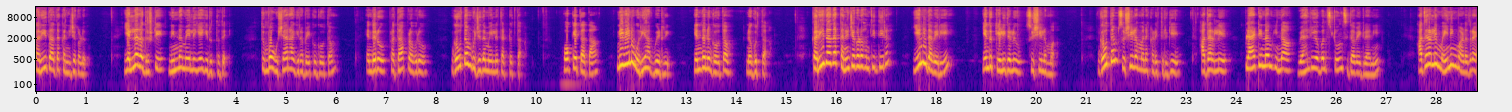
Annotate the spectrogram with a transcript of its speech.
ಕರೀದಾದ ಖನಿಜಗಳು. ಎಲ್ಲರ ದೃಷ್ಟಿ ನಿನ್ನ ಮೇಲೆಯೇ ಇರುತ್ತದೆ. ತುಂಬ ಹುಷಾರಾಗಿರಬೇಕು ಗೌತಮ್, ಎಂದರು ಪ್ರತಾಪ್ ರವರು ಗೌತಮ್ ಭುಜದ ಮೇಲೆ ತಟ್ಟುತ್ತಾ. ಓಕೆ ತಾತ, ನೀವೇನು ಒರಿ ಆಗ್ಬೇಡ್ರಿ ಎಂದನು ಗೌತಮ್ ನಗುತ್ತಾ, ಕರೀದಾದ ಖನಿಜಗಳು ಅಂತಿದ್ದೀರಾ? ಏನಿದಾವೆ ರೀ ಎಂದು ಕೇಳಿದಳು ಸುಶೀಲಮ್ಮ. ಗೌತಮ್ ಸುಶೀಲಮ್ಮನ ಕಡೆ ತಿರುಗಿ, ಅದರಲ್ಲಿ ಪ್ಲಾಟಿನಮ್ ಇನ್ನ ವ್ಯಾಲ್ಯೂಯಬಲ್ ಸ್ಟೋನ್ಸ್ ಇದ್ದಾವೆ ಗ್ರಾನಿ ಅದರಲ್ಲಿ ಮೈನಿಂಗ್ ಮಾಡಿದ್ರೆ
